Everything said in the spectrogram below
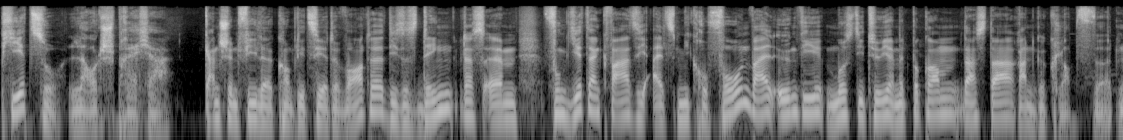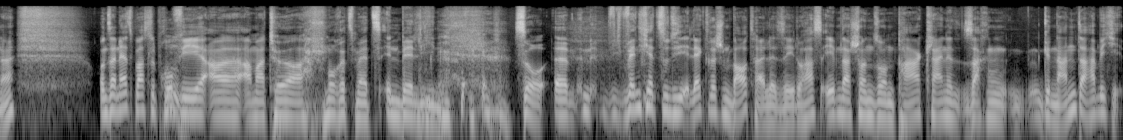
Piezo-Lautsprecher ganz schön viele komplizierte Worte. Dieses Ding, das ähm, fungiert dann quasi als Mikrofon, weil irgendwie muss die Tür ja mitbekommen, dass da rangeklopft wird. Ne? Unser Netzbastelprofi, hm. äh, Amateur Moritz Metz in Berlin. So, ähm, wenn ich jetzt so die elektrischen Bauteile sehe, du hast eben da schon so ein paar kleine Sachen genannt, da habe ich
